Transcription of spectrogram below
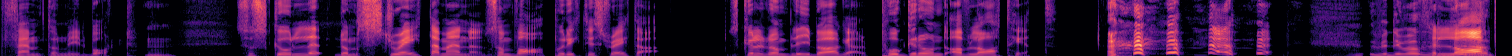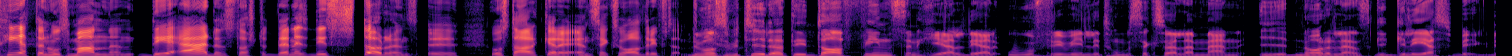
15 mil bort, Mm. så skulle de straighta männen, som var på riktigt straighta, skulle de bli bögar på grund av lathet. För latheten hos mannen, det är den största, den är, det är större än, eh, och starkare än sexualdriften. Det måste betyda att det idag finns en hel del ofrivilligt homosexuella män i norrländsk glesbygd.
